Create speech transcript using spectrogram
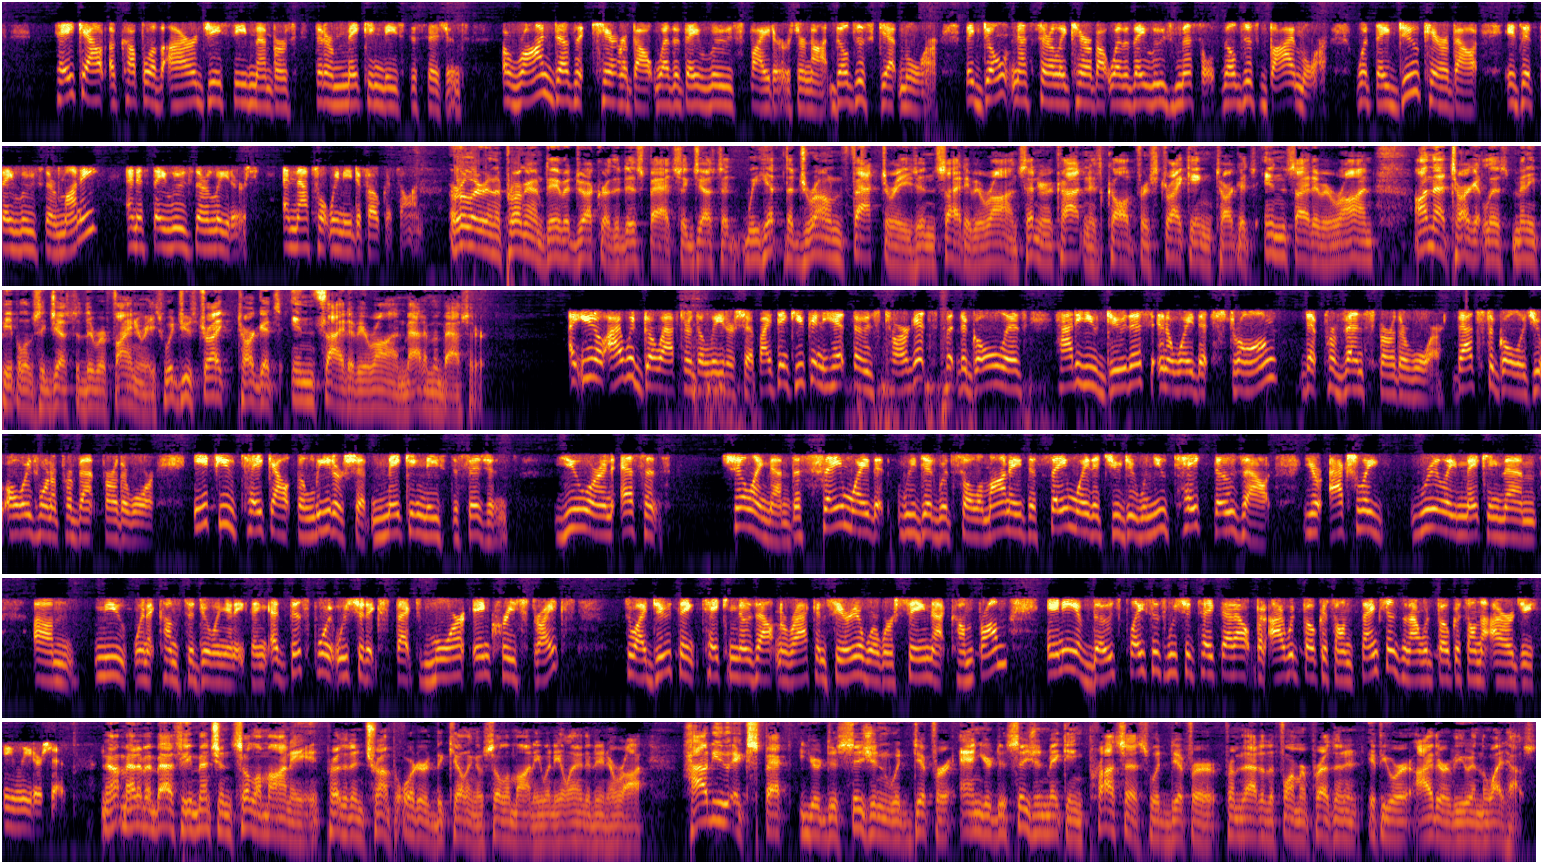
Take out a couple of IRGC members that are making these decisions. Iran doesn't care about whether they lose fighters or not. They'll just get more. They don't necessarily care about whether they lose missiles. They'll just buy more. What they do care about is if they lose their money and if they lose their leaders. And that's what we need to focus on. Earlier in the program, David Drucker of the Dispatch suggested we hit the drone factories inside of Iran. Senator Cotton has called for striking targets inside of Iran. On that target list, many people have suggested the refineries. Would you strike targets inside of Iran, Madam Ambassador? You know, I would go after the leadership. I think you can hit those targets, but the goal is how do you do this in a way that's strong that prevents further war? That's the goal is you always want to prevent further war. If you take out the leadership making these decisions, you are in essence chilling them the same way that we did with Soleimani, the same way that you do when you take those out, you're actually really making them um, mute when it comes to doing anything. At this point, we should expect more increased strikes. So I do think taking those out in Iraq and Syria, where we're seeing that come from, any of those places we should take that out. But I would focus on sanctions and I would focus on the IRGC leadership. Now, Madam Ambassador, you mentioned Soleimani. President Trump ordered the killing of Soleimani when he landed in Iraq. How do you expect your decision would differ and your decision making process would differ from that of the former president if you were either of you in the White House?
